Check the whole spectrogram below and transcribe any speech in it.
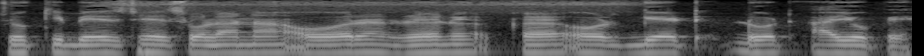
जो कि बेस्ड है सोलाना और रेड और गेट डॉट आईओ पे,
